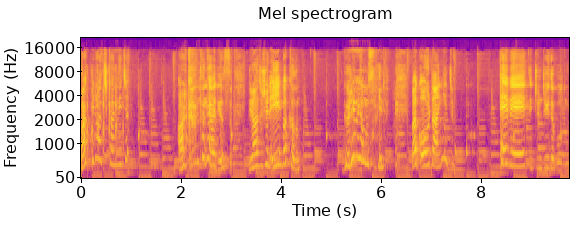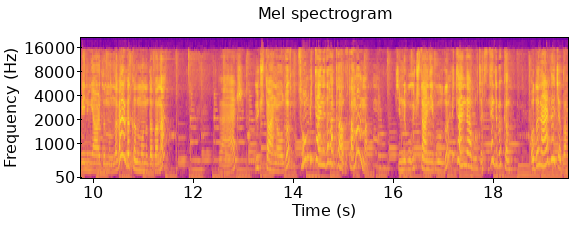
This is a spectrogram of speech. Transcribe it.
Bak birazcık anneciğim. Arkanda ne arıyorsun? Birazcık şöyle eğil bakalım. Göremiyor musun? Bak orada anneciğim. Evet, üçüncüyü de buldum benim yardımımla. Ver bakalım onu da bana. Ver. Üç tane oldu. Son bir tane daha kaldı tamam mı? Şimdi bu üç taneyi buldun. Bir tane daha bulacaksın. Hadi bakalım. O da nerede acaba?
